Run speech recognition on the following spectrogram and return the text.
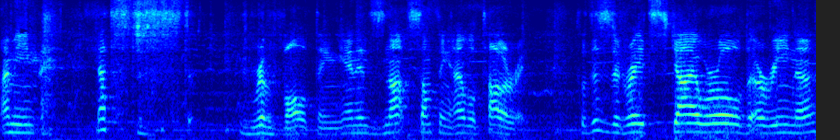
I mean, that's just revolting, and it's not something I will tolerate. So this is the great Sky World Arena.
